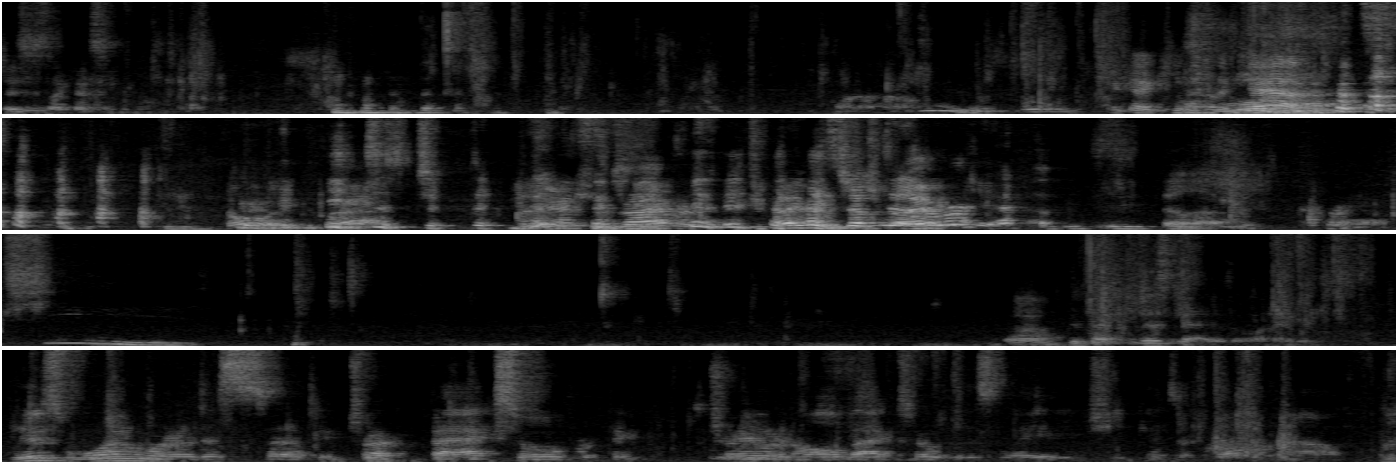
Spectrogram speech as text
This is like that's. That guy came out of the cab. Holy He crap. just jumped in. There's the driver. The driver jumped out of the cab. He fell out. Uh, It's like this guy is a lot. There's one where this uh, big truck backs over, big trailer and all backs over this lady. and She ends up crawling out. I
